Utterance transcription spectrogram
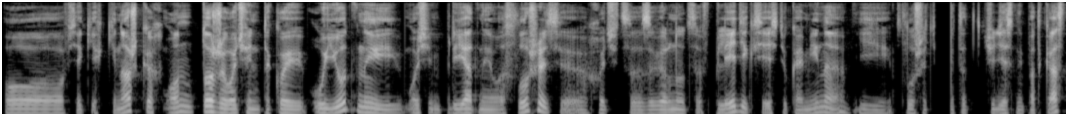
о всяких киношках. Он тоже очень такой уютный, очень приятно его слушать. Хочется завернуться в пледик, сесть у камина и слушать этот чудесный подкаст.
